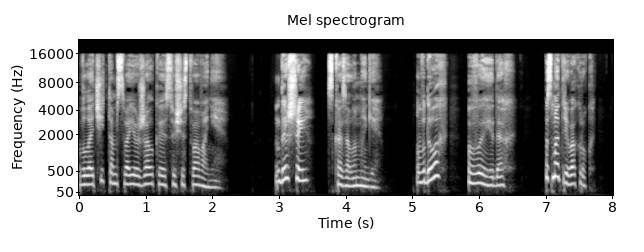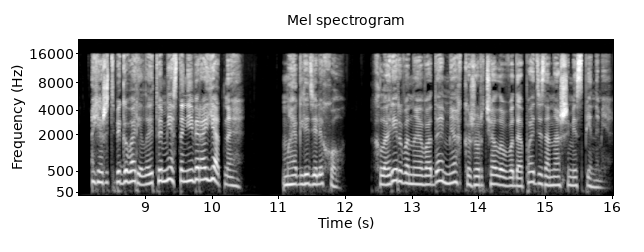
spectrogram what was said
влачить там свое жалкое существование. «Дыши», — сказала Мэгги. «Вдох, выдох. Посмотри вокруг. Я же тебе говорила, это место невероятное». Мы оглядели холл. Хлорированная вода мягко журчала в водопаде за нашими спинами.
